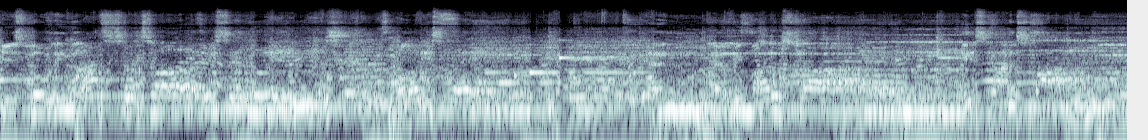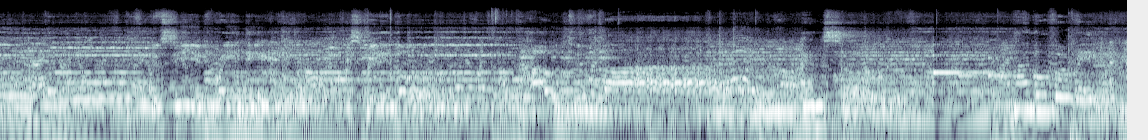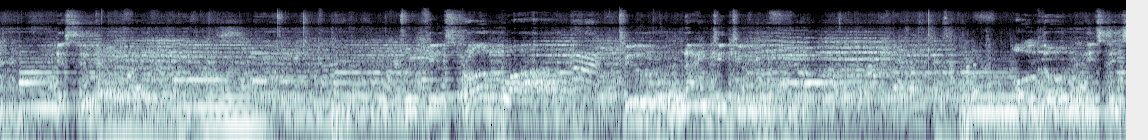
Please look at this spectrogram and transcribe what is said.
He's loading lots of toys and on his And every mother's child Two kids from one to ninety-two. Although it's been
